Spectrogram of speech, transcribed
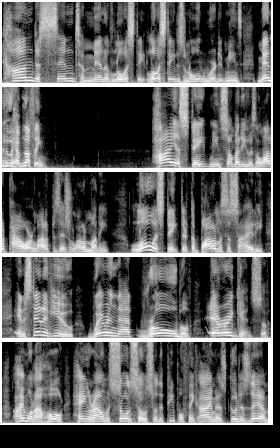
condescend to men of low estate. Low estate is an old word, it means men who have nothing. High estate means somebody who has a lot of power, a lot of possession, a lot of money. Low estate, they're at the bottom of society. And instead of you wearing that robe of arrogance, of I want to hold, hang around with so and so so that people think I'm as good as them,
